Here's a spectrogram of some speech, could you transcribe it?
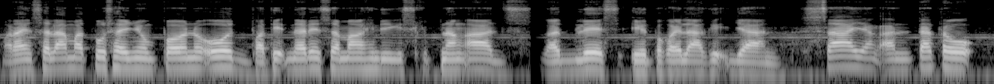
Maraming salamat po sa inyong panonood. Pati na rin sa mga hindi skip ng ads. God bless. Ito kayo lagi dyan. Sayang ang tato.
